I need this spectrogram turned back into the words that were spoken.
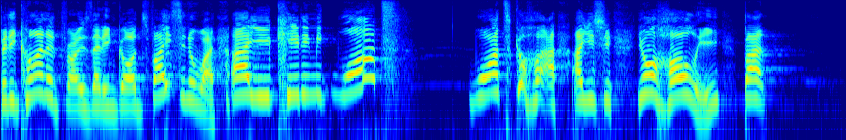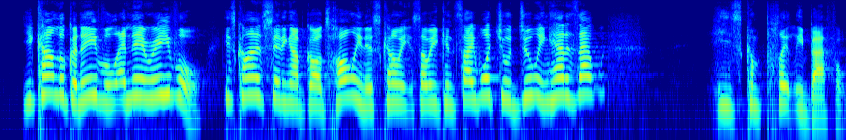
But he kind of throws that in God's face in a way. Are you kidding me? What? What? God, are you You're holy, but you can't look at evil and they're evil. He's kind of setting up God's holiness so he can say, What you're doing, how does that he's completely baffled.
